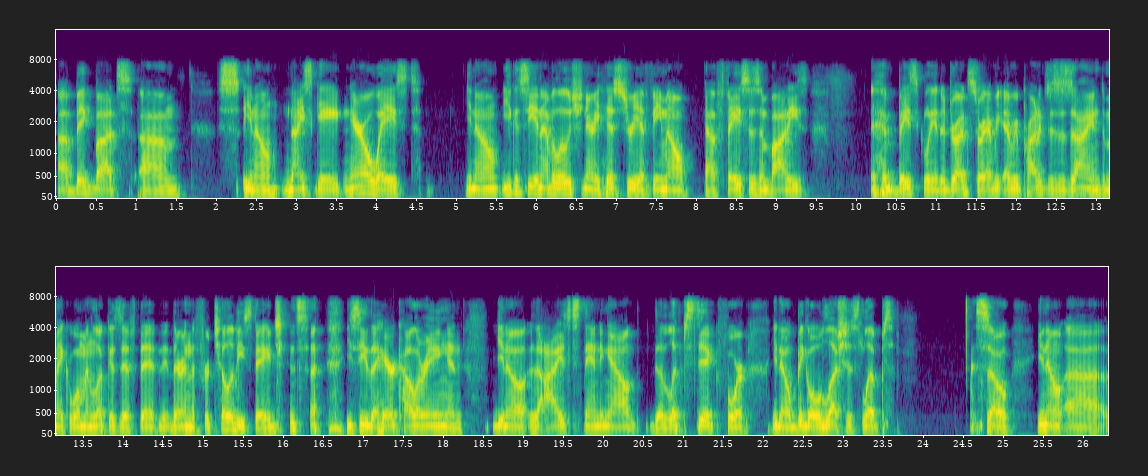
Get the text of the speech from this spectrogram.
uh, big butts, um, you know, nice gait, narrow waist. You know, you can see an evolutionary history of female uh, faces and bodies basically at a drugstore. Every every product is designed to make a woman look as if they they're in the fertility stage. uh, you see the hair coloring and you know the eyes standing out, the lipstick for you know big old luscious lips. So you know, uh,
